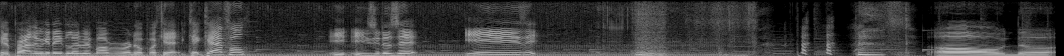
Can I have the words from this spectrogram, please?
Okay, apparently we're to need a little bit more of a run up. Okay, get careful. E easy does it. Easy. oh no.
